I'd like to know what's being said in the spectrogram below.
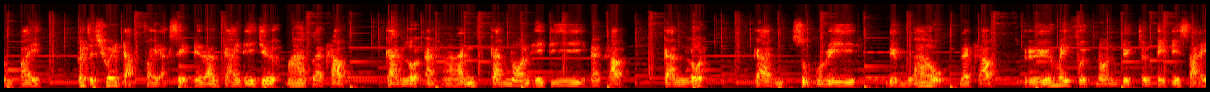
ลงไป ก็จะช่วยดับไฟอักเสบในร่างกายได้เยอะมากแล้วครับ การลดอาหาร การนอนให้ดีนะครับ การลดการสูบบุหรี่ดื่มเหล้านะครับ หรือไม่ฝึกนอนดึกจนติดนิสัย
